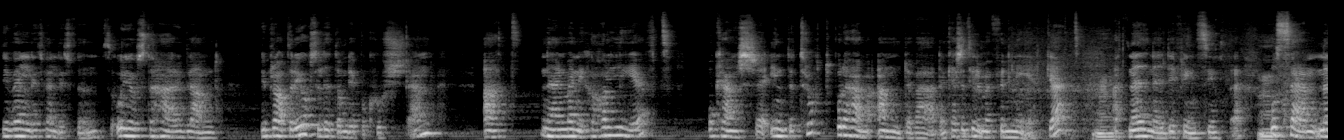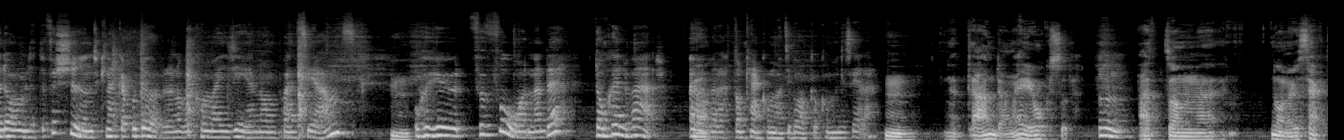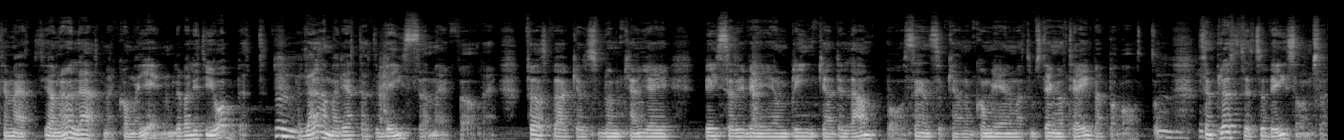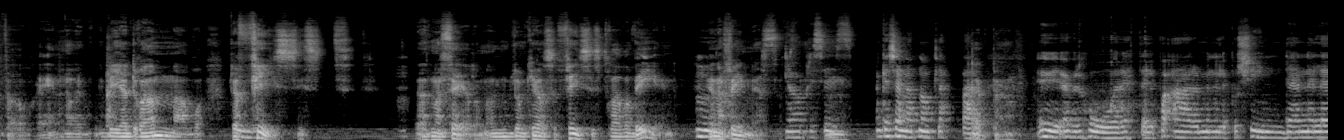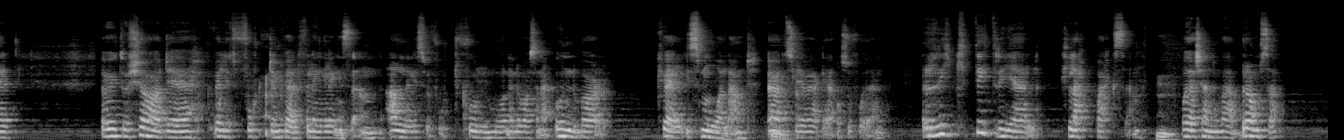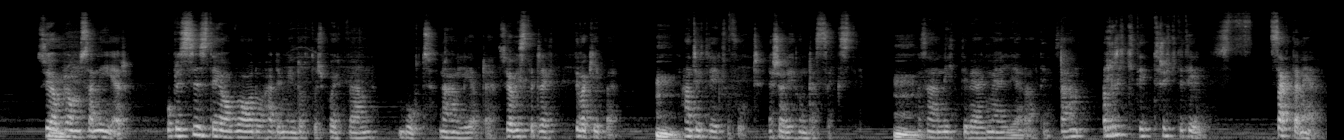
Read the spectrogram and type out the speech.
Det är väldigt, väldigt fint. Och just det här ibland, vi pratade ju också lite om det på kursen, att när en människa har levt och kanske inte trott på det här med andevärlden, kanske till och med förnekat att nej, nej, det finns inte. Och sen när de lite försynt knackar på dörren och vill komma igenom på en seans. Och hur förvånade de själva är över att de kan komma tillbaka och kommunicera. Att Andarna är ju också det. Att de, någon har ju sagt till mig att ja, nu har jag lärt mig komma igenom. Det var lite jobbigt. Att lära mig detta, att visa mig för det. Först verkar det som de kan ge visade vi en blinkande lampor och sen så kan de komma igenom att de stänger tv-apparater. Mm. Sen plötsligt så visar de sig för en och via drömmar och blir Mm. fysiskt. Att man ser dem. De kan också fysiskt röra vid en. Mm. Energimässigt. Ja, precis. Man kan känna att någon klappar över håret eller på armen eller på kinden eller jag var ute och körde väldigt fort en kväll för länge, länge sedan. Alldeles för fort. Fullmåne. Det var sån här underbar kväll i Småland. Ödsliga vägar. Och så får jag en riktigt rejäl klapp på axeln. Och jag känner bara bromsa. Så jag bromsar ner. Och precis där jag var då hade min dotters pojkvän bott när han levde. Så jag visste direkt, det var Kibbe. Han tyckte det gick för fort. Jag körde i 160. Mm. Och så här 90-väg med älgar och allting. Så han riktigt tryckte till. Sakta ner.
